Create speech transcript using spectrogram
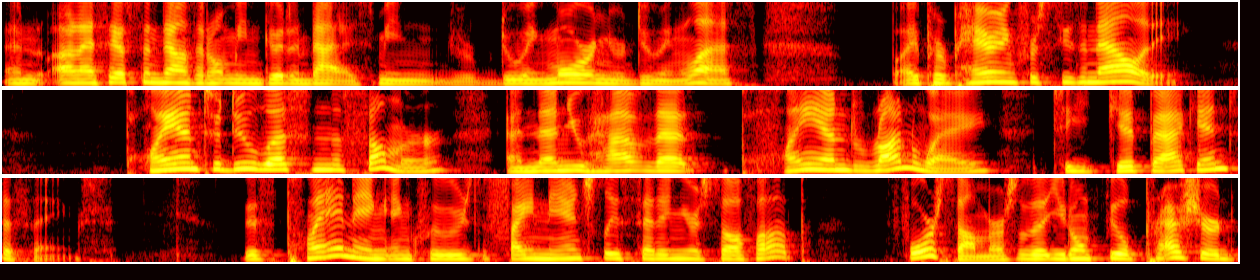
And when I say ups and downs, I don't mean good and bad. I just mean you're doing more and you're doing less by preparing for seasonality plan to do less in the summer, and then you have that planned runway to get back into things. This planning includes financially setting yourself up for summer so that you don't feel pressured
